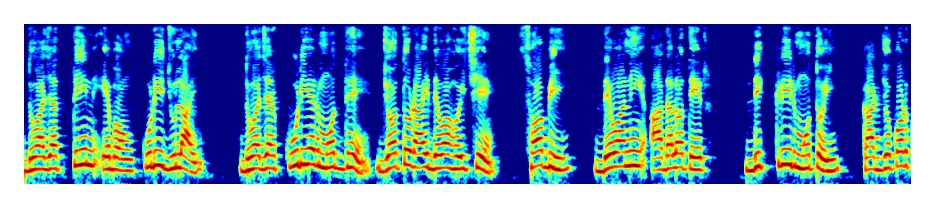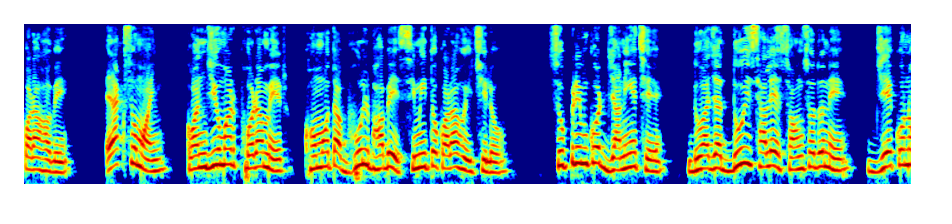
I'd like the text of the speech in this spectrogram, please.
দু এবং কুড়ি জুলাই দু হাজার কুড়িয়ের মধ্যে যত রায় দেওয়া হয়েছে, সবই দেওয়ানি আদালতের ডিক্রির মতোই কার্যকর করা হবে। একসময় কনজিউমার ফোরামের ক্ষমতা ভুলভাবে সীমিত করা হয়েছিল। সুপ্রিম কোর্ট জানিয়েছে দু সালে সংশোধনে যে কোনো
